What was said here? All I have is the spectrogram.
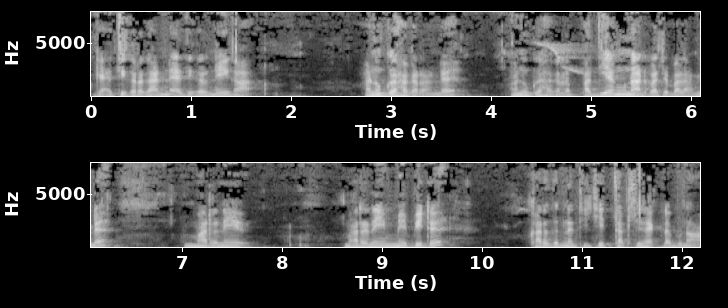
ඇති කරගන්න ඇති කරන ඒක අනුග්‍රහ කරන්න අනුග්‍රහ කරලා පදියම් වුණාට පස්සේ බලන්න මරණේ මරණේ මෙපිට කරදර නැති චිත්තක්ෂණයක් ලැබුණා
